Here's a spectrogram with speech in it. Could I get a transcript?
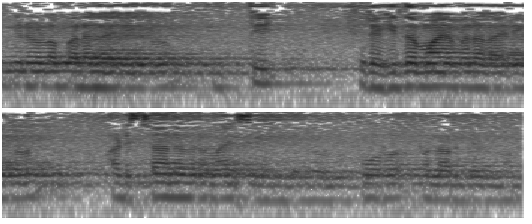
ഇങ്ങനെയുള്ള പല കാര്യങ്ങളും യുക്തിരഹിതമായ പല കാര്യങ്ങളും അടിസ്ഥാനപരമായി സ്വീകരിക്കുന്നു പൂർവ പുനർജന്മം.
